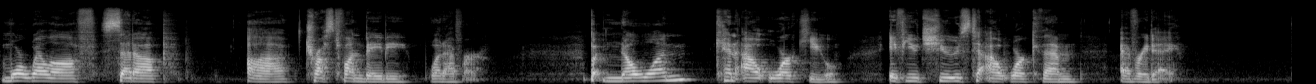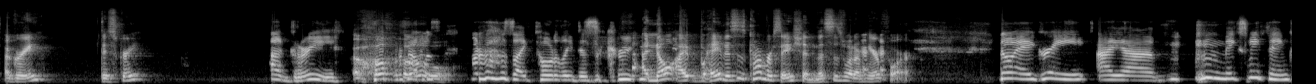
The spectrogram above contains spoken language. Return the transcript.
more well off, set up, uh, trust fund baby, whatever. But no one can outwork you if you choose to outwork them every day. Agree? Disagree? Agree. Oh. What, if I was, what if I was like totally disagree? No, I hey, this is conversation. This is what I'm here for. no, I agree. I uh, makes me think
